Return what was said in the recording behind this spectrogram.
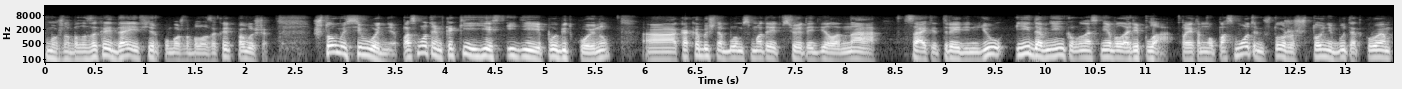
можно было закрыть, да, и эфирку можно было закрыть повыше. Что мы сегодня? Посмотрим, какие есть идеи по биткоину. А, как обычно, будем смотреть все это дело на сайте TradingView. И давненько у нас не было репла, поэтому посмотрим, что же, что-нибудь откроем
